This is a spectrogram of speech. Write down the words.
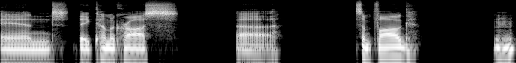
and they come across uh, some fog. Mhm.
